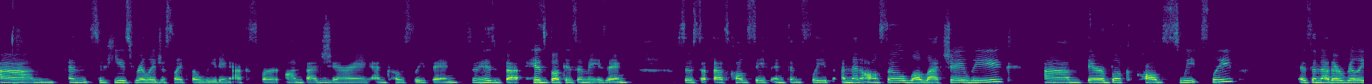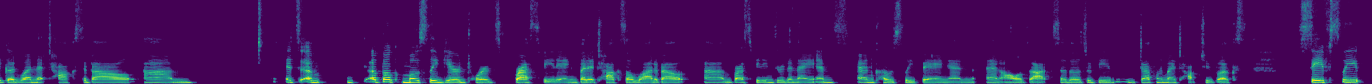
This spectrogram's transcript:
Um, and so he's really just like the leading expert on bed mm. sharing and co-sleeping. So his be- his book is amazing. So, so, that's called Safe Infant Sleep. And then also La Leche League, mm. um, their book called Sweet Sleep is another really good one that talks about. Um, it's a, a book mostly geared towards breastfeeding, but it talks a lot about um, breastfeeding through the night and and co-sleeping and and all of that. So those would be definitely my top two books. Safe Sleep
